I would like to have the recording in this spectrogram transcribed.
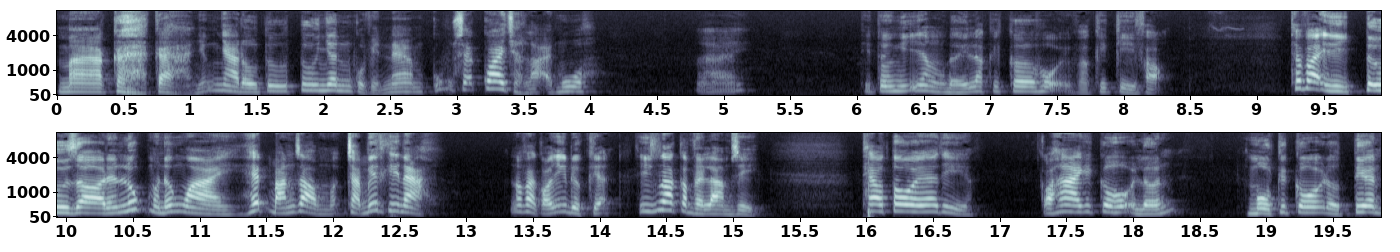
mà cả cả những nhà đầu tư tư nhân của Việt Nam cũng sẽ quay trở lại mua. Đấy. Thì tôi nghĩ rằng đấy là cái cơ hội và cái kỳ vọng Thế vậy thì từ giờ đến lúc mà nước ngoài hết bán dòng, chả biết khi nào nó phải có những điều kiện thì chúng ta cần phải làm gì? Theo tôi thì có hai cái cơ hội lớn. Một cái cơ hội đầu tiên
